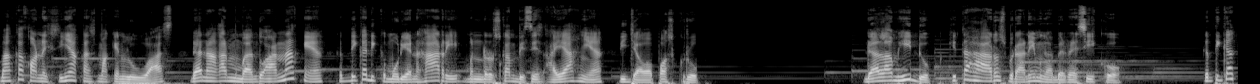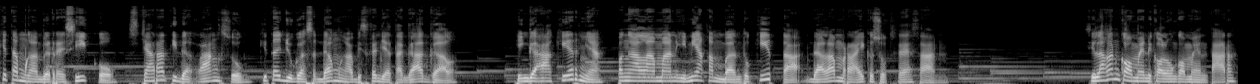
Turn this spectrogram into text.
maka koneksinya akan semakin luas dan akan membantu anaknya ketika di kemudian hari meneruskan bisnis ayahnya di Jawa Post Group. Dalam hidup, kita harus berani mengambil resiko. Ketika kita mengambil resiko, secara tidak langsung kita juga sedang menghabiskan jatah gagal. Hingga akhirnya, pengalaman ini akan membantu kita dalam meraih kesuksesan. Silahkan komen di kolom komentar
